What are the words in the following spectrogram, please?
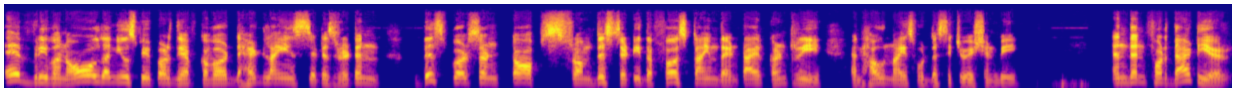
everyone, all the newspapers, they have covered the headlines. It is written this person tops from this city the first time the entire country and how nice would the situation be? And then for that year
